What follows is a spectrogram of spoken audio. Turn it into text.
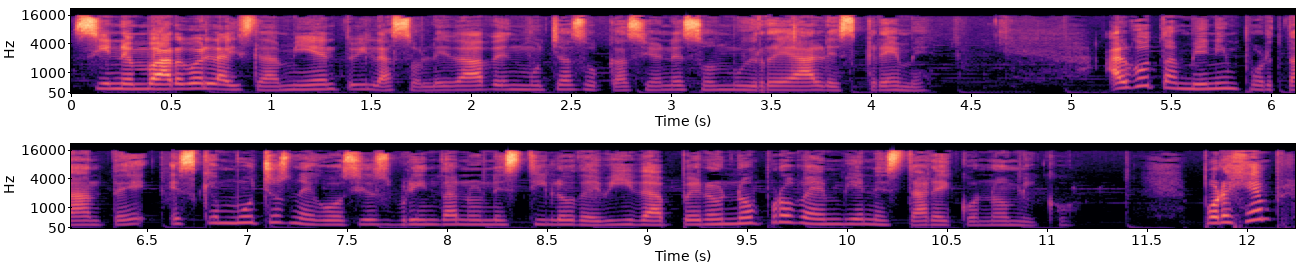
Sin embargo, el aislamiento y la soledad en muchas ocasiones son muy reales, créeme. Algo también importante es que muchos negocios brindan un estilo de vida pero no proveen bienestar económico. Por ejemplo,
